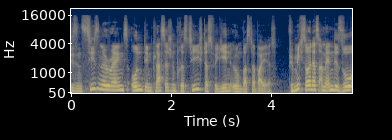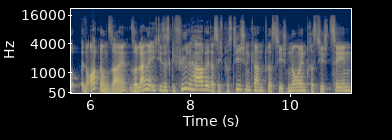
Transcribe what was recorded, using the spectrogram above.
diesen Seasonal Ranks und dem klassischen Prestige, dass für jeden irgendwas dabei ist. Für mich soll das am Ende so in Ordnung sein, solange ich dieses Gefühl habe, dass ich Prestigen kann, Prestige 9, Prestige 10,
